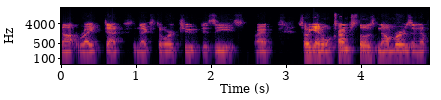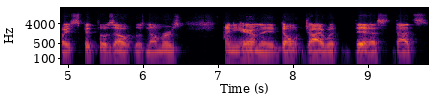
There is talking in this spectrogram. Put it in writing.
not right next, next door to disease, right? So again, we'll crunch those numbers, and if I spit those out, those numbers, and you hear them, they don't jive with this, that's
